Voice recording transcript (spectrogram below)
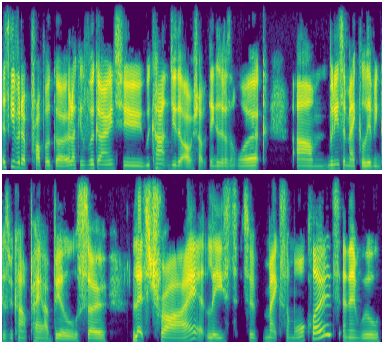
let's give it a proper go. Like if we're going to, we can't do the op shop thing because it doesn't work. Um, we need to make a living because we can't pay our bills. So let's try at least to make some more clothes, and then we'll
